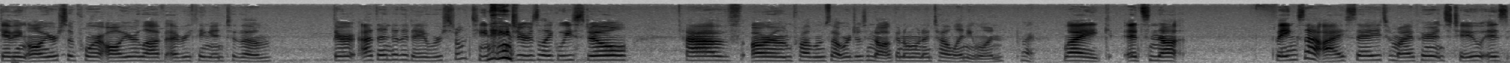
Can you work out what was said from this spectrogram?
giving all your support, all your love, everything into them, they're at the end of the day we're still teenagers. Like we still have our own problems that we're just not going to want to tell anyone. Right. Like it's not things that I say to my parents too is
